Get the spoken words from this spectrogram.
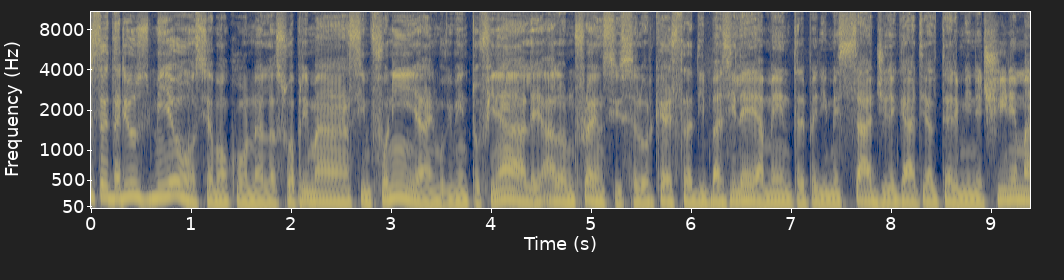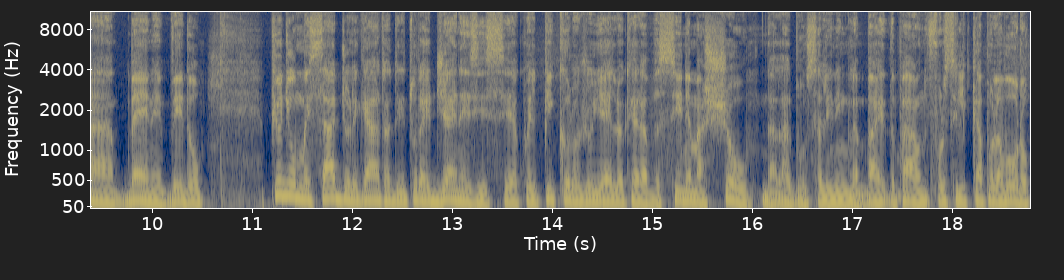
Questo è Darius Mio, siamo con la sua prima sinfonia, il movimento finale, Alan Francis, l'orchestra di Basilea, mentre per i messaggi legati al termine cinema, bene, vedo più di un messaggio legato addirittura ai Genesis e a quel piccolo gioiello che era The Cinema Show dall'album Selling England by the Pound, forse il capolavoro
